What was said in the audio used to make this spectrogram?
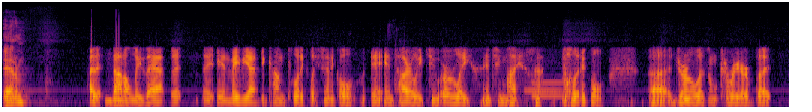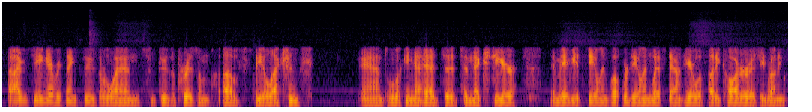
Adam? Not only that, but and maybe I've become politically cynical entirely too early into my political uh, journalism career, but I'm seeing everything through the lens, through the prism of the elections and looking ahead to, to next year. And maybe it's dealing what we're dealing with down here with Buddy Carter. Is he running for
